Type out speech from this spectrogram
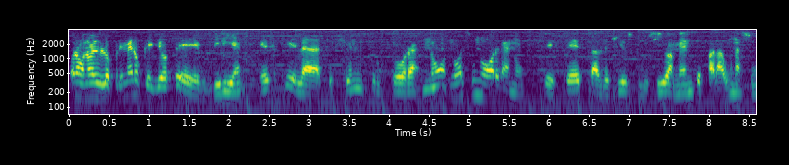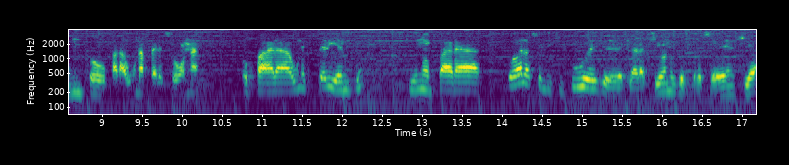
Bueno, Manuel, lo primero que yo te diría es que la sección instructora no, no es un órgano que esté establecido exclusivamente para un asunto, para una persona o para un expediente, sino para todas las solicitudes de declaraciones de procedencia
